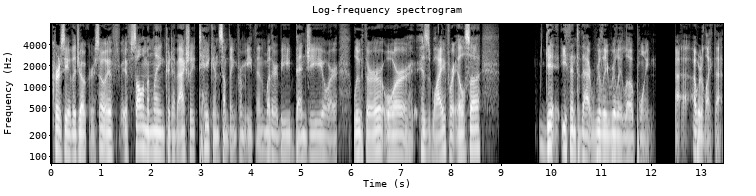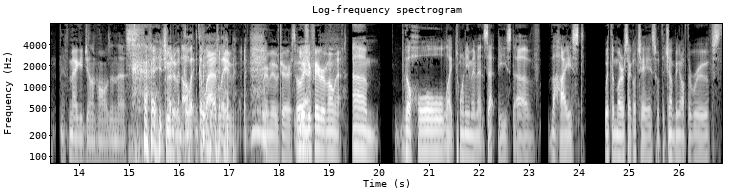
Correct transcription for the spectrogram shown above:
courtesy of the Joker. So if if Solomon Lane could have actually taken something from Ethan, whether it be Benji or Luther or his wife or Ilsa, get Ethan to that really really low point. I, I would have liked that. if Maggie Gyllenhaal was in this, she would have gla- gladly removed her. So, what was your favorite moment? um the whole like 20 minute set piece of the heist with the motorcycle chase with the jumping off the roofs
